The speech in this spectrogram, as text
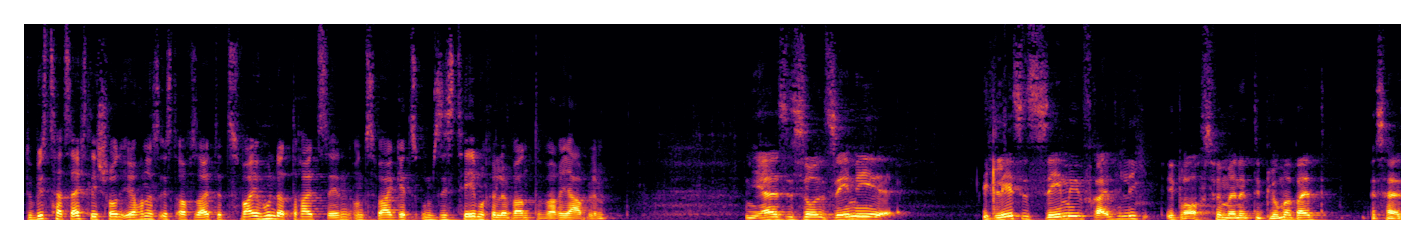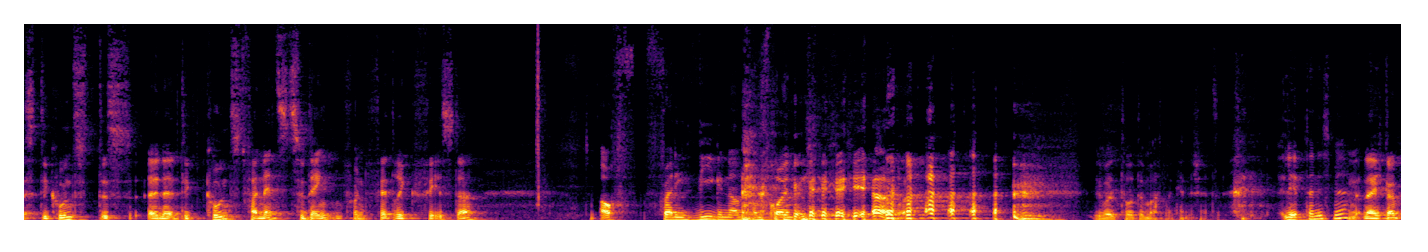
Du bist tatsächlich schon, Johannes ist auf Seite 213 und zwar geht es um systemrelevante Variablen. Ja, es ist so semi. Ich lese es semi freiwillig. Ich brauche es für meine Diplomarbeit. Es heißt die Kunst, des, äh, ne, die Kunst vernetzt zu denken von Fredrik Feester. Auch Freddy V genannt von Freunden. ja. Über Tote macht man keine Schätze. Lebt er nicht mehr? Na, ich glaube,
